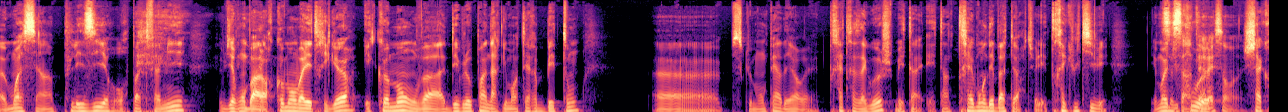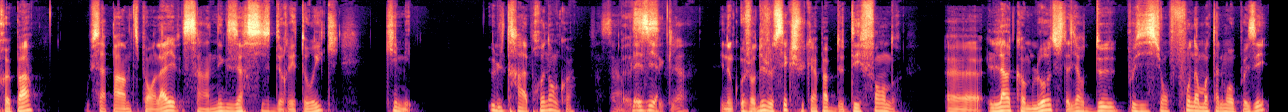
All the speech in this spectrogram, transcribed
Euh, moi c'est un plaisir au repas de famille de me dire bon bah alors comment on va les trigger et comment on va développer un argumentaire béton puisque mon père d'ailleurs est très très à gauche mais est un, est un très bon débatteur, tu vois, il est très cultivé. Et moi Ça, du coup euh, chaque repas où ça part un petit peu en live, c'est un exercice de rhétorique qui est mais, ultra apprenant quoi. C'est Ah un bah, plaisir. Clair. Et donc aujourd'hui, je sais que je suis capable de défendre euh, l'un comme l'autre, c'est-à-dire deux positions fondamentalement opposées.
